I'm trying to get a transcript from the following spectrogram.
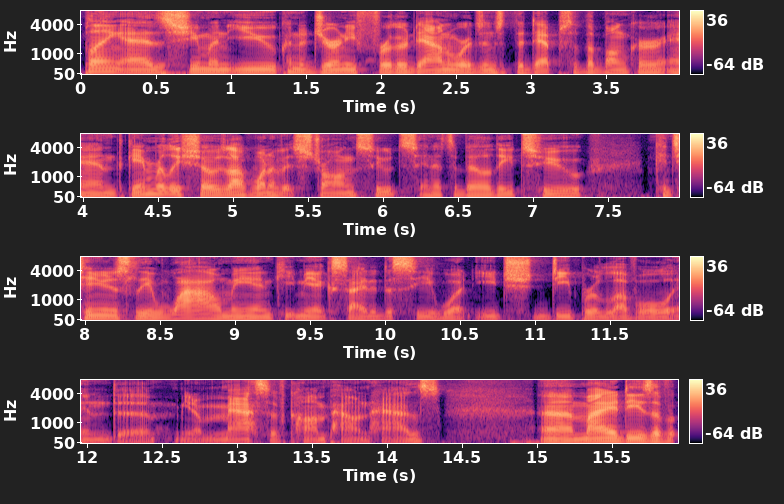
playing as Szymon, you kind of journey further downwards into the depths of the bunker, and the game really shows off one of its strong suits in its ability to continuously wow me and keep me excited to see what each deeper level in the you know massive compound has. Uh, my ideas of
